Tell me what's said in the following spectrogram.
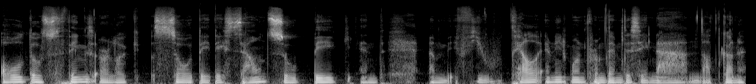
all those things are like so they, they sound so big and um, if you tell anyone from them they say nah i'm not gonna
